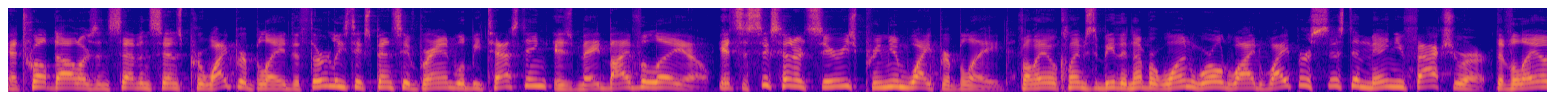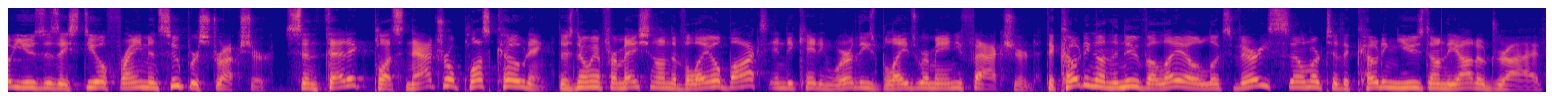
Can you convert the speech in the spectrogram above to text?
At $12.07 per wiper blade, the third least expensive brand we'll be testing is made by Valeo. It's a 600 series premium wiper blade. Valeo claims to be the number one worldwide wiper system manufacturer. The Valeo uses a steel frame and superstructure, synthetic plus natural plus coating. There's no information on the Valeo box indicating where these blades were manufactured. The coating on the new Valeo looks very similar to the coating used on the AutoDrive.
